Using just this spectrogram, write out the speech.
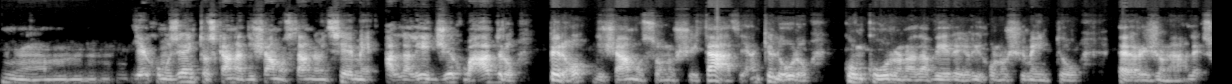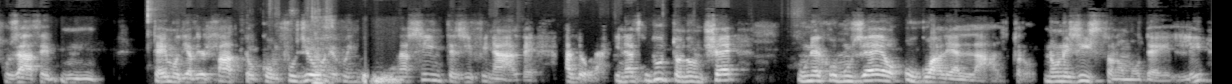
Gli ecomusei in Toscana diciamo stanno insieme alla legge quadro, però diciamo sono sceltati, anche loro concorrono ad avere il riconoscimento eh, regionale. Scusate, mh, temo di aver fatto confusione, quindi una sintesi finale. Allora, innanzitutto non c'è un ecomuseo uguale all'altro, non esistono modelli,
